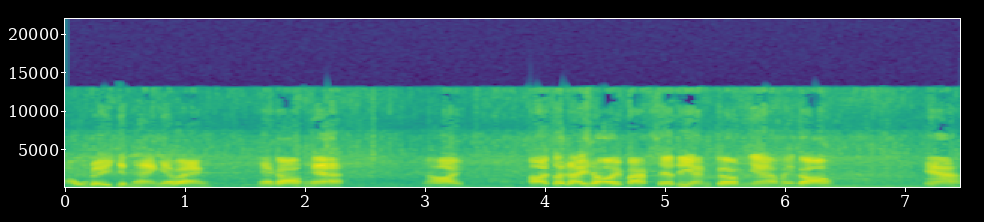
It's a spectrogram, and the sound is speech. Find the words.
Âu đì chính hãng nha bạn. Nha con nha. Rồi. Rồi tới đây thôi. Bác sẽ đi ăn cơm nha mấy con. Nha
